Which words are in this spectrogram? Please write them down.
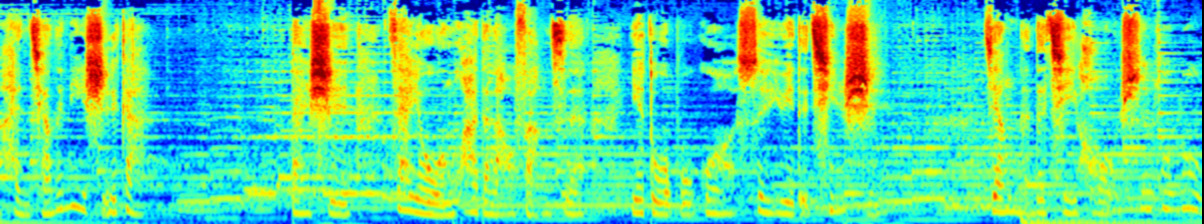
很强的历史感。但是。再有文化的老房子，也躲不过岁月的侵蚀。江南的气候湿漉漉，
